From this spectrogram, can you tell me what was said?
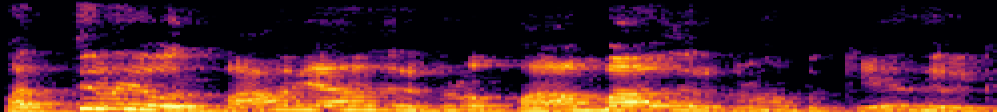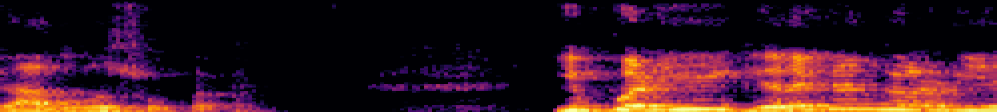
பத்தில் ஒரு பாவையாவது இருக்கணும் பாம்பாவது இருக்கணும் இப்போ கேது இருக்குது அதுவும் சூப்பர் இப்படி கிரகங்களுடைய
